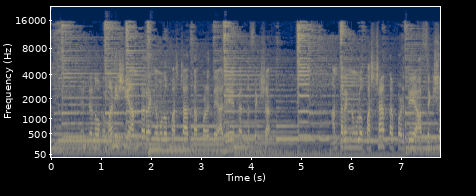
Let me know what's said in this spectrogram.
ఏంటంటే ఒక మనిషి అంతరంగంలో పశ్చాత్తాపడితే అదే పెద్ద శిక్ష. అంతరంగంలో పశ్చాత్తాపడితే ఆ శిక్ష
